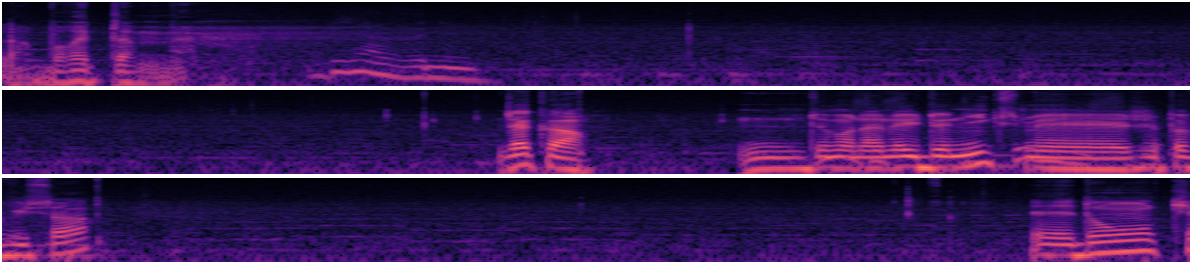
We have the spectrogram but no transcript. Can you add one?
L'arboretum. Bienvenue. D'accord. Demande un œil d'onyx, mais j'ai pas vu ça. Et donc...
